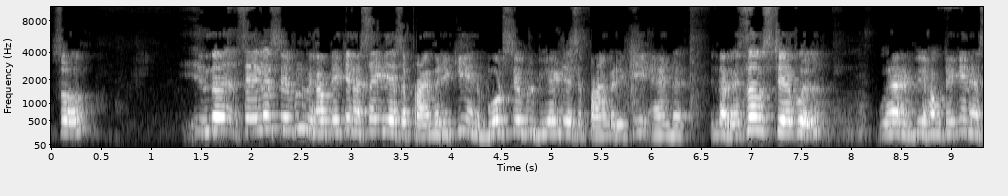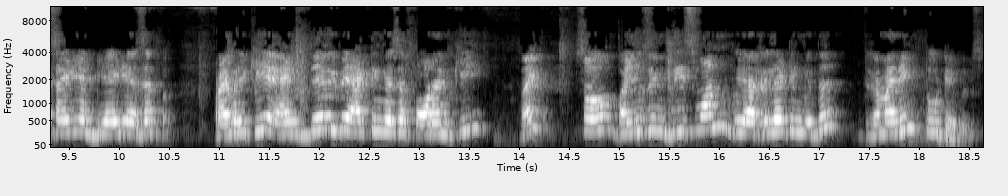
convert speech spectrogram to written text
So in the Sailors table we have taken SID as a primary key and boats table BID as a primary key. And in the reserves table where we have taken SID and BID as a primary key. And they will be acting as a foreign key right? So by using this one we are relating with the remaining two tables.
